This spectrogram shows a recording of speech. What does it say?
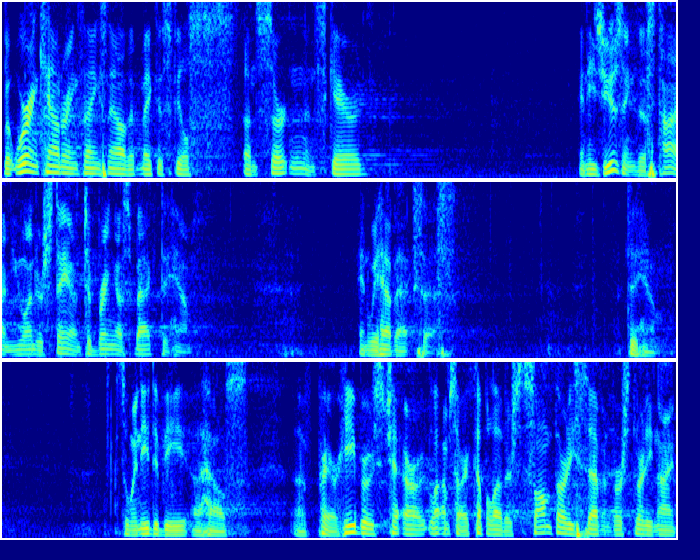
But we're encountering things now that make us feel uncertain and scared. And He's using this time, you understand, to bring us back to Him. And we have access to Him. So we need to be a house of prayer. Hebrews, or I'm sorry, a couple others. Psalm 37, verse 39.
